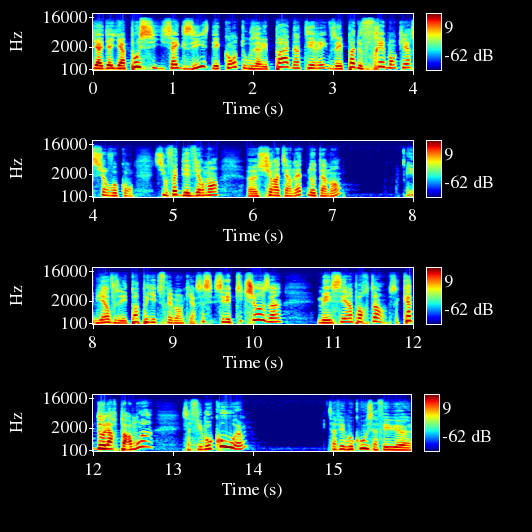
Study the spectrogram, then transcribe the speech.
y a, ça existe des comptes où vous n'avez pas d'intérêt, vous n'avez pas de frais bancaires sur vos comptes. Si vous faites des virements euh, sur Internet notamment, eh bien vous n'allez pas payer de frais bancaires. C'est des petites choses, hein, mais c'est important. 4 dollars par mois, ça fait beaucoup. Hein. Ça fait beaucoup, ça fait, euh,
